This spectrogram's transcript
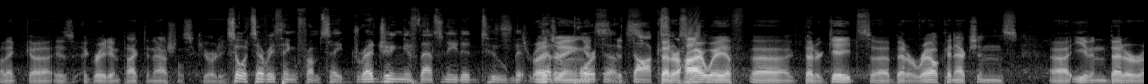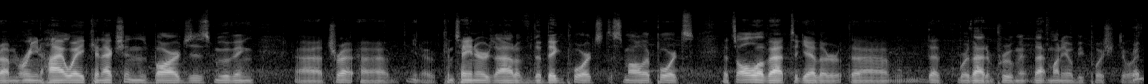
I think uh, is a great impact to national security. So it's everything from, say, dredging if that's needed, to dredging, better port it's, it's docks, better highway, uh, better gates, uh, better rail connections, even better uh, marine highway connections, barges moving uh, tra- uh, you know, containers out of the big ports to smaller ports. It's all of that together uh, that where that improvement, that money will be pushed toward.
